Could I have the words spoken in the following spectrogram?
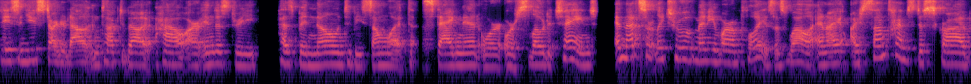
Jason, you started out and talked about how our industry has been known to be somewhat stagnant or, or slow to change. And that's certainly true of many of our employees as well. And I, I sometimes describe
